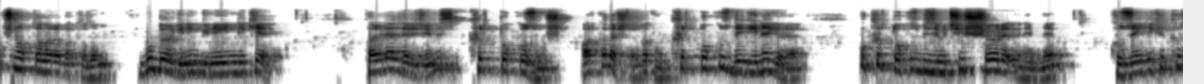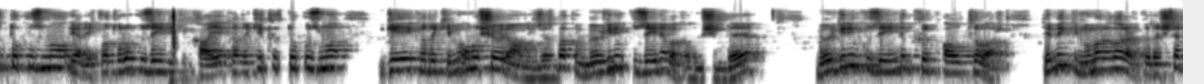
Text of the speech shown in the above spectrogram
uç noktalara bakalım. Bu bölgenin güneyindeki paralel derecemiz 49'muş. Arkadaşlar bakın 49 dediğine göre bu 49 bizim için şöyle önemli. Kuzeydeki 49 mu? Yani ekvatorun kuzeyindeki KYK'daki 49 mu? GYK'daki mi? Onu şöyle anlayacağız. Bakın bölgenin kuzeyine bakalım şimdi. Bölgenin kuzeyinde 46 var. Demek ki numaralar arkadaşlar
